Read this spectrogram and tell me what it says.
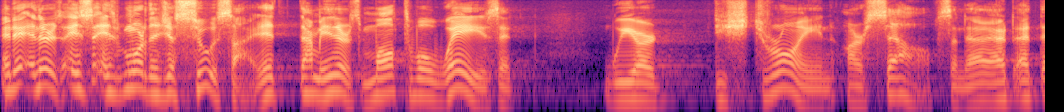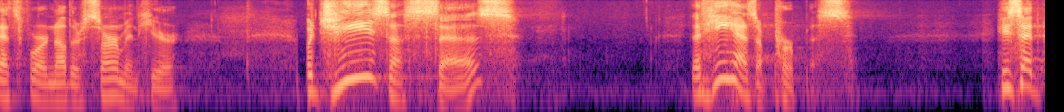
And, and there's, it's, it's, more than just suicide. It, I mean, there's multiple ways that we are destroying ourselves. And that, that's for another sermon here. But Jesus says, that he has a purpose. He said,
